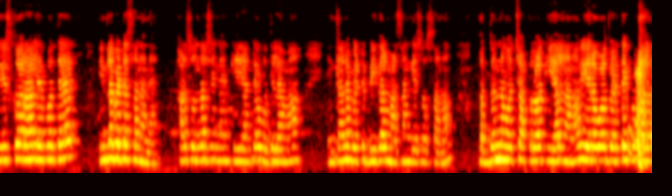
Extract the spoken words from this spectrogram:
తీసుకోరా లేకపోతే ఇంట్లో పెట్టేస్తానని. ఆడ సుందర్ సింగానికి అంటే వద్దులేమా ఇంట్లోనే పెట్టి బీగాలు మరసంగా వేసి వస్తాను. పొద్దున్న వచ్చి అప్పులోకి ఇవ్వాలి నాన్న వేరే వాళ్ళు పెడితే ఇప్పుడు వాళ్ళు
